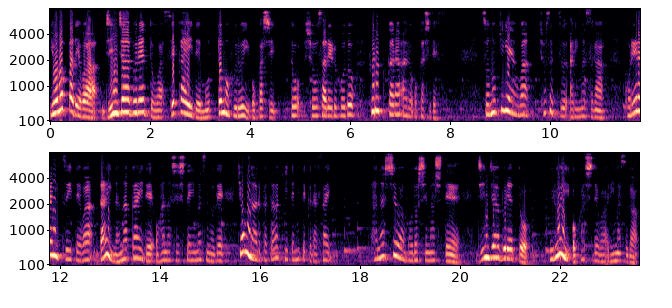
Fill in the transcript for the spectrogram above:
ヨーロッパではジンジャーブレッドは世界で最も古いお菓子。と称されるほど古くからあるお菓子です。その起源は諸説ありますが、これらについては第7回でお話ししていますので、興味のある方は聞いてみてください。話は戻しまして、ジンジャーブレッド、古いお菓子ではありますが、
